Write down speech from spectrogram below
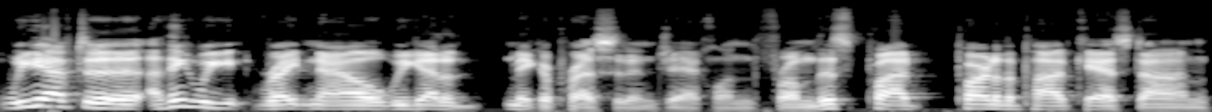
we have to. I think we right now we got to make a precedent, Jacqueline. From this pod, part of the podcast on,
